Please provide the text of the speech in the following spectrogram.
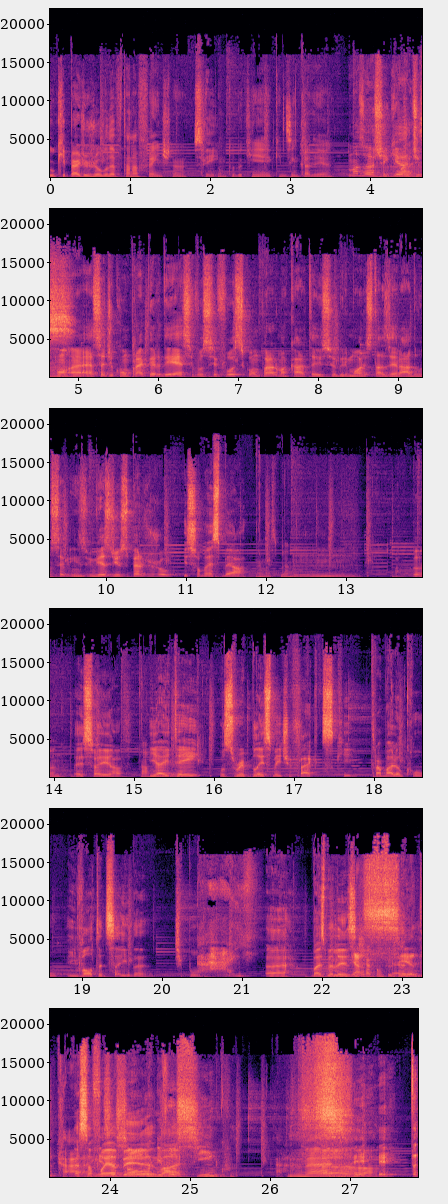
o que perde o jogo deve estar na frente, né? Sim. Então tudo que, que desencadeia. Mas eu achei que a de Mas- com- essa de comprar e perder, é se você fosse comprar uma carta e o seu Grimório está zerado, você, em vez disso, perde o jogo. Isso é uma SBA. É mais bem. Hum, bacana. É isso aí, Rafa. Tá e aí beleza. tem os replacement effects que trabalham com em volta disso aí, né? Tipo. Ai, É. Mas beleza. Já cedo, cara. Essa Esse foi é a B, só o nível vai. 5. Né? não.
